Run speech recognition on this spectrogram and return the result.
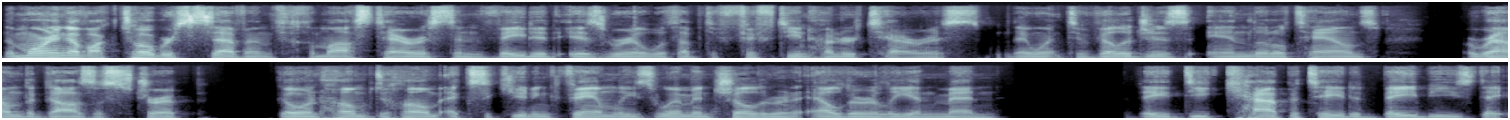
the morning of October 7th, Hamas terrorists invaded Israel with up to 1,500 terrorists. They went to villages and little towns around the Gaza Strip, going home to home, executing families, women, children, elderly, and men. They decapitated babies. They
